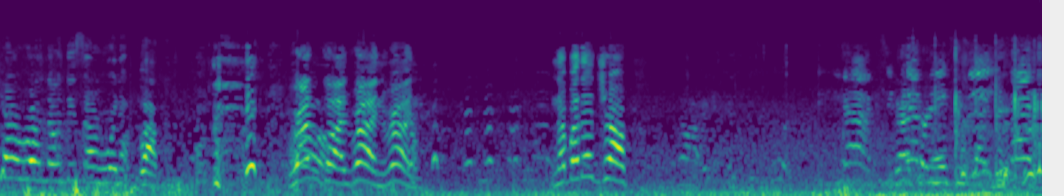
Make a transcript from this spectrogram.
Can't run down this and run up back. run, God, run, run. Nobody drop. Yeah, see, That's yeah, where you big feel like feet, this. man. Woo!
